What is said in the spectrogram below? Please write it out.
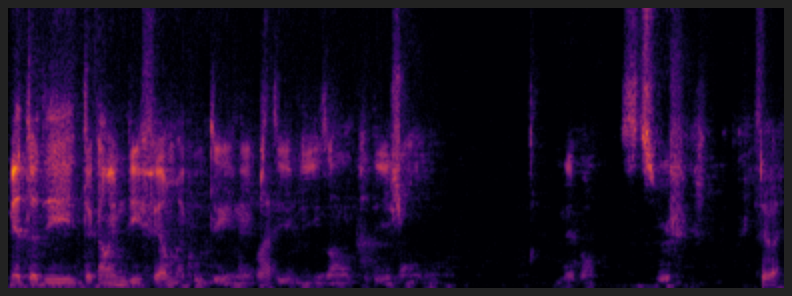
mais tu as, as, quand même des fermes à côté, mais, des maisons, puis des gens. Mais bon, si tu veux. C'est vrai.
